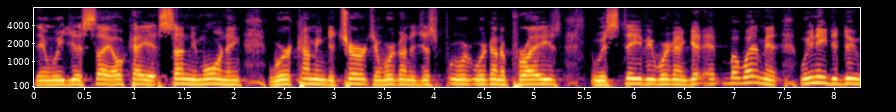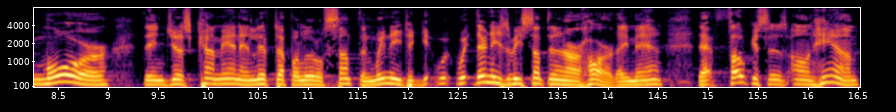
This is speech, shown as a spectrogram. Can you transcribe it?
than we just say, okay, it's Sunday morning, we're coming to church and we're going to just, we're, we're going to praise with Stevie, we're going to get, but wait a minute, we need to do more than just come in and lift up a little something. We need to get, we, there needs to be something in our heart, amen, that focuses on Him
